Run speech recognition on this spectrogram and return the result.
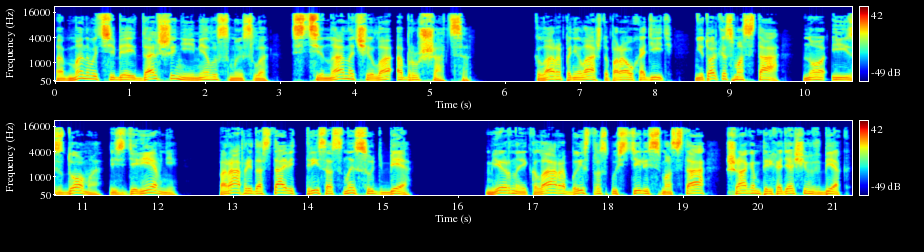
Обманывать себя и дальше не имело смысла. Стена начала обрушаться. Клара поняла, что пора уходить не только с моста, но и из дома, из деревни. Пора предоставить три сосны судьбе. Мирно и Клара быстро спустились с моста, шагом переходящим в бег.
